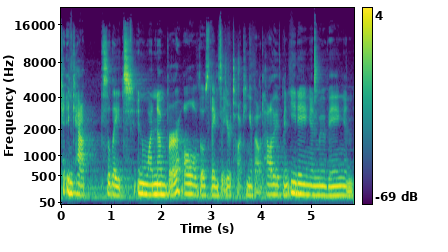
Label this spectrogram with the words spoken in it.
encapsulate in one number all of those things that you're talking about how they've been eating and moving and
